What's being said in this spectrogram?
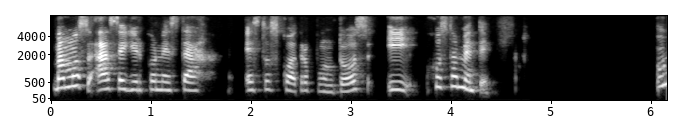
vamos a seguir con esta, estos cuatro puntos y justamente uno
